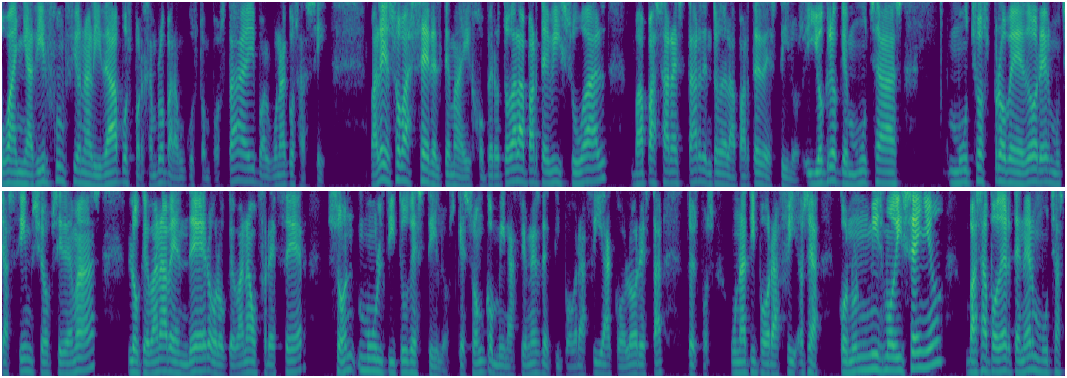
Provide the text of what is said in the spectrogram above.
o añadir funcionalidad, pues por ejemplo, para un custom post type o alguna cosa así. ¿Vale? Eso va a ser el tema hijo, pero toda la parte visual va a pasar a estar dentro de la parte de estilos. Y yo creo que muchas muchos proveedores, muchas theme shops y demás, lo que van a vender o lo que van a ofrecer son multitud de estilos, que son combinaciones de tipografía, colores, tal. Entonces, pues una tipografía, o sea, con un mismo diseño vas a poder tener muchas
